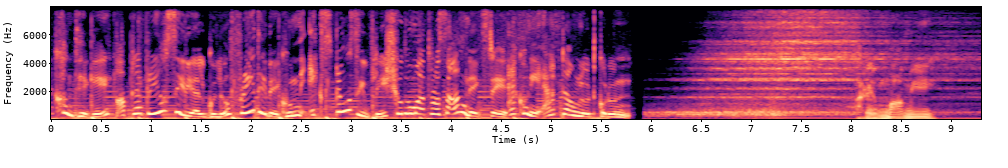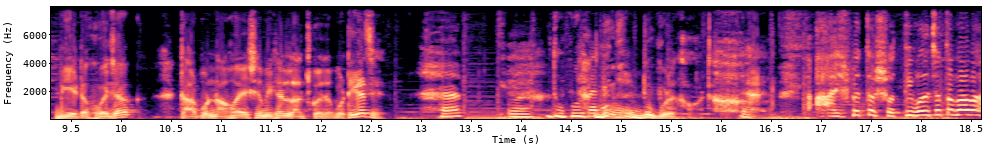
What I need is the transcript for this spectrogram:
এখন থেকে আপনার প্রিয় সিরিয়ালগুলো ফ্রিতে দেখুন এক্সক্লুসিভলি শুধুমাত্র সান নেক্সটে এখনই অ্যাপ ডাউনলোড করুন। আরে মামি বিয়েটা হয়ে যাক তারপর না হয় এসে আমি এখানে লাঞ্চ করে যাব ঠিক আছে? দুপুরবেলা দুপুরে খাওয়াটা হ্যাঁ। আসবে তো সত্যি বলছো তো বাবা।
